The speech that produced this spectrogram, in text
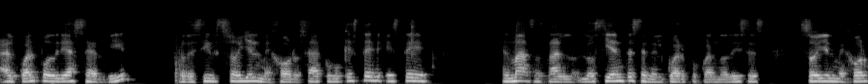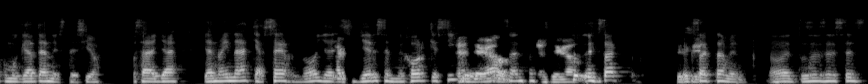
al cual podría servir por decir soy el mejor. O sea, como que este, este, es más, hasta lo, lo sientes en el cuerpo cuando dices soy el mejor, como que ya te anestesió. O sea, ya, ya no hay nada que hacer, ¿no? Ya, si eres el mejor que sigue. llegado, Exacto, exactamente, ¿no? Entonces, ese es,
